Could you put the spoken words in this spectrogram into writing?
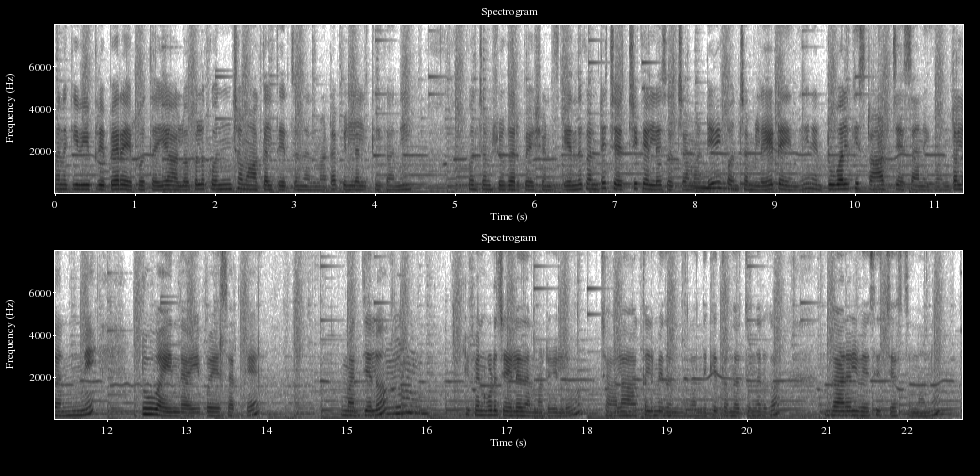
మనకి ఇవి ప్రిపేర్ అయిపోతాయి. ఆ లోపల కొంచెం ఆకలి తీరుతుంది అనమాట పిల్లలకి కానీ కొంచెం షుగర్ పేషెంట్స్కి. ఎందుకంటే చర్చికి వెళ్ళేసి వచ్చామండి కొంచెం లేట్ అయింది. నేను ట్వెల్వ్కి స్టార్ట్ చేశాను ఈ వంటలన్నీ. టూ అయింది అయిపోయేసరికి. మధ్యలో టిఫిన్ కూడా చేయలేదన్నమాట వీళ్ళు. చాలా ఆకలి మీద ఉన్నారు. అందుకే తొందర తొందరగా గారెలు వేసి ఇచ్చేస్తున్నాను.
